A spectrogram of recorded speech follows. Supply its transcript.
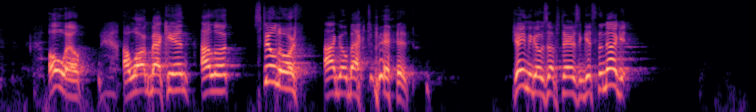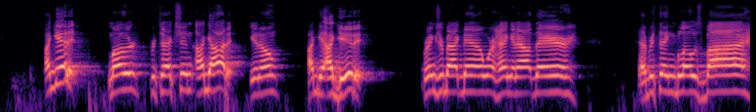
oh well. I walk back in, I look, still north. I go back to bed. Jamie goes upstairs and gets the nugget. I get it. Mother, protection, I got it, you know? I get, I get it. Brings her back down, we're hanging out there. Everything blows by,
